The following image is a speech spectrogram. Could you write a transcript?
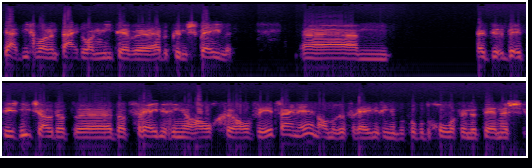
ja, die gewoon een tijd lang niet hebben, hebben kunnen spelen. Het, het, het is niet zo dat, eh, dat verenigingen half gehalveerd zijn. Hè? En andere verenigingen, bijvoorbeeld de golf en de tennis,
